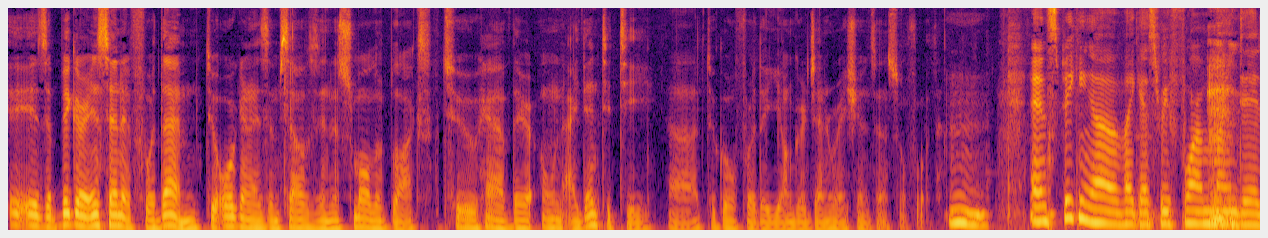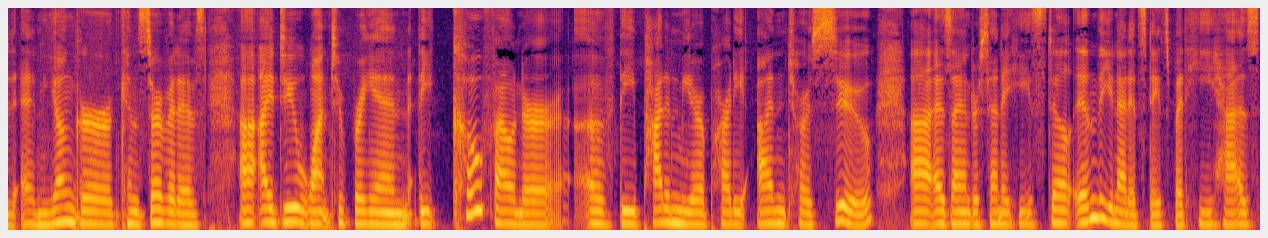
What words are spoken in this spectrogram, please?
is a bigger incentive for them to organize themselves in the smaller blocks to have their own identity uh, to go for the younger generations and so forth. Mm. And speaking of, I guess, reform minded and younger conservatives, uh, I do want to bring in the co founder of the Bareunmirae Party, Ahn Cheol-soo. Uh, as I understand it, he's still in the United States, but he has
